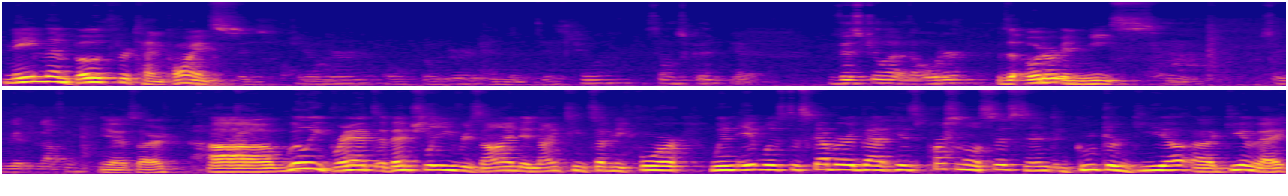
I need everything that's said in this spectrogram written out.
Name them both for 10 points. Vistula, Oder, and the Vistula? Sounds good. Yeah. Vistula and Oder. The Oder and Neisse. So we get nothing. Yeah, sorry. Uh, Willy Brandt eventually resigned in 1974 when it was discovered that his personal assistant, Gunter Guilla- uh, Guillaume,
